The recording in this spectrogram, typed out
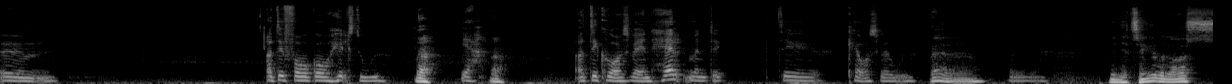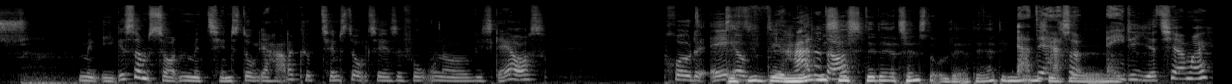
Øhm, og det foregår helst ude. Ja. Ja. Ja. Og det kunne også være en halv, men det, det kan også være ude. Ja, ja, ja. Men jeg tænker vel også... Men ikke som sådan med tændstål. Jeg har da købt tændstål til SFO'en, og vi skal også prøve det af, Det er og dit vi øh, har det da også. det der tændstål der. Det er din Ja, det er altså, øh, ej, det irriterer mig ikke.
